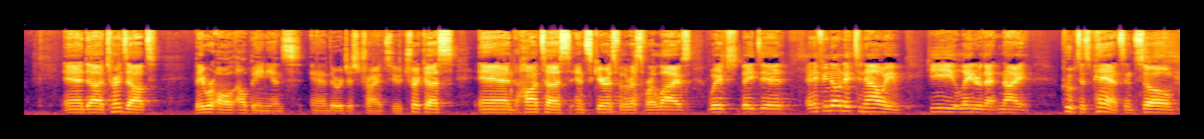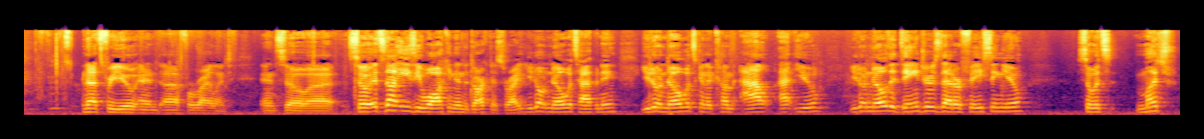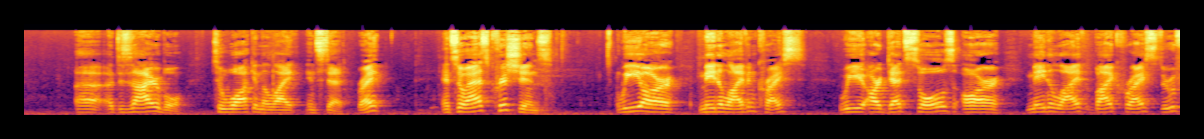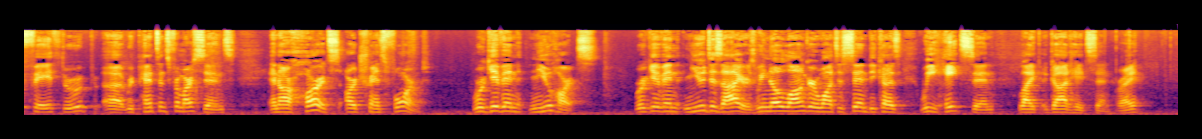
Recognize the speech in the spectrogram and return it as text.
And uh, turns out they were all Albanians, and they were just trying to trick us and haunt us and scare us for the rest of our lives, which they did. And if you know Nick Tanawi, he later that night pooped his pants. And so that's for you and uh, for Ryland. And so, uh, so it's not easy walking in the darkness, right? You don't know what's happening. You don't know what's going to come out at you. You don't know the dangers that are facing you. So it's much uh, desirable to walk in the light instead, right? And so, as Christians, we are made alive in Christ. We, our dead souls are made alive by Christ through faith, through uh, repentance from our sins, and our hearts are transformed. We're given new hearts. We're given new desires. We no longer want to sin because we hate sin like God hates sin, right?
